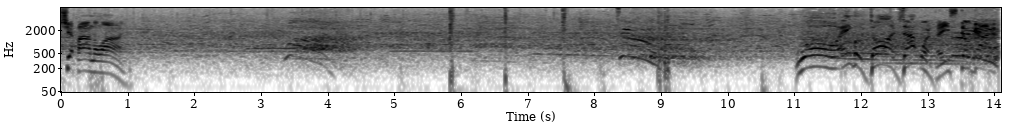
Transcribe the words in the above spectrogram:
Championship on the line. Whoa, Angle dodged that one. He still got it.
